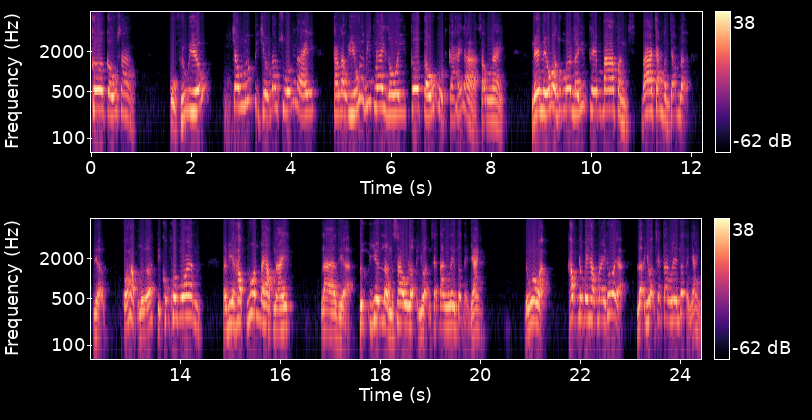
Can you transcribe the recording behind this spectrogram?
cơ cấu sang cổ phiếu yếu. Trong lúc thị trường đang xuống cái này thằng nào yếu là biết ngay rồi cơ cấu một cái là xong ngay. Nên nếu mà Dũng đã lấy thêm 3 phần 300 phần trăm lợi khóa học nữa thì cũng không ngoan. Tại vì học luôn bài học này là gì ạ? Tự nhiên lần sau lợi nhuận sẽ tăng lên rất là nhanh. Đúng không ạ? Học được bài học này thôi ạ. Lợi nhuận sẽ tăng lên rất là nhanh.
